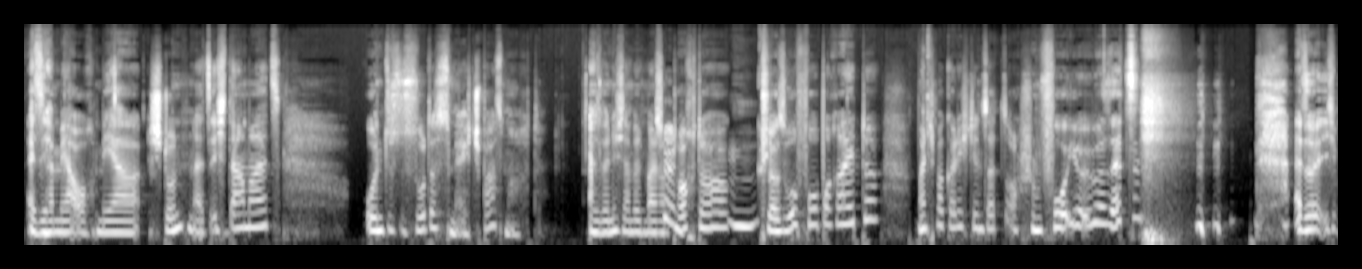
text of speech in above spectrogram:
Also sie haben ja auch mehr Stunden als ich damals. Und es ist so, dass es mir echt Spaß macht. Also wenn ich dann mit meiner Schön. Tochter mhm. Klausur vorbereite, manchmal kann ich den Satz auch schon vor ihr übersetzen. also ich,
